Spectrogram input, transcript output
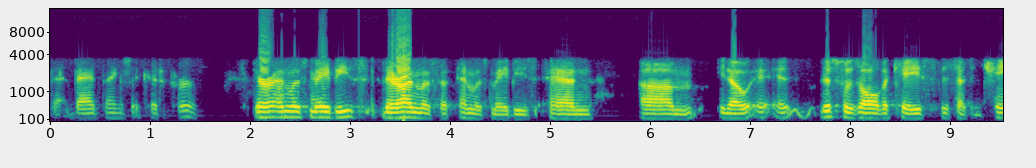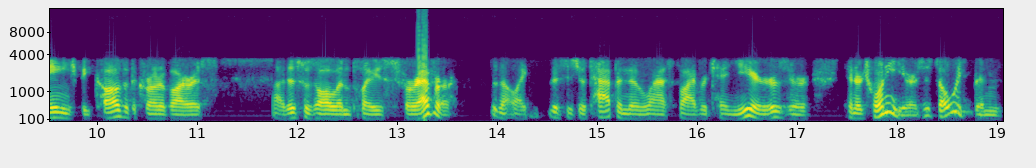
bad, bad things that could occur. There are endless maybes. There are endless endless maybes, and um, you know it, it, this was all the case. This hasn't changed because of the coronavirus. Uh, this was all in place forever. It's not like this has just happened in the last five or ten years or ten or twenty years. It's always been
